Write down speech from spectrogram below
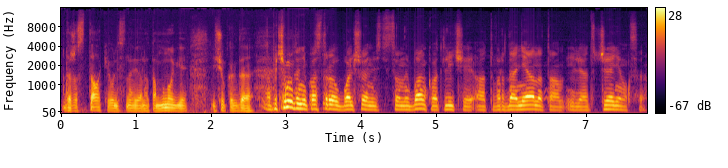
даже сталкивались, наверное, там многие еще когда... А почему ты не построил большой инвестиционный банк, в отличие от Варданяна там или от Дженнингса,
